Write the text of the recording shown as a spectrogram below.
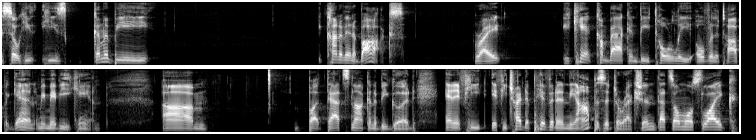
so he he's to be kind of in a box, right? He can't come back and be totally over the top again. I mean, maybe he can. Um, but that's not going to be good. And if he if he tried to pivot in the opposite direction, that's almost like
